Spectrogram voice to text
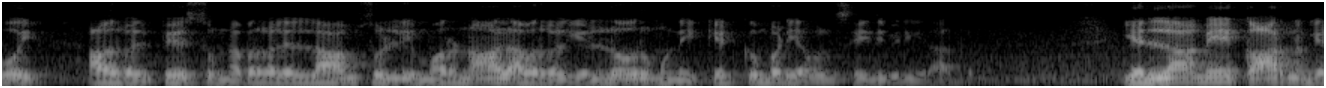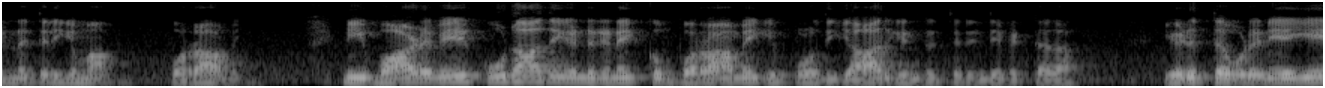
போய் அவர்கள் பேசும் நபர்கள் எல்லாம் சொல்லி மறுநாள் அவர்கள் எல்லோரும் உன்னை கேட்கும்படி அவர்கள் செய்து விடுகிறார்கள். எல்லாமே காரணம் என்ன தெரியுமா? பொறாமை. நீ வாழவே கூடாது என்று நினைக்கும் பொறாமை இப்போது யார் என்று தெரிந்துவிட்டதா எடுத்த உடனேயே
